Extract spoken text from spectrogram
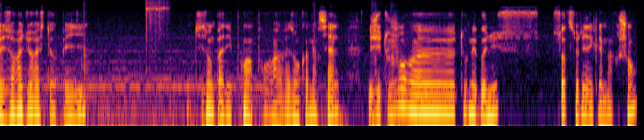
ils auraient dû rester au pays. Ils n'ont pas des points pour euh, raison commerciale. J'ai toujours euh, tous mes bonus, sauf celui avec les marchands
